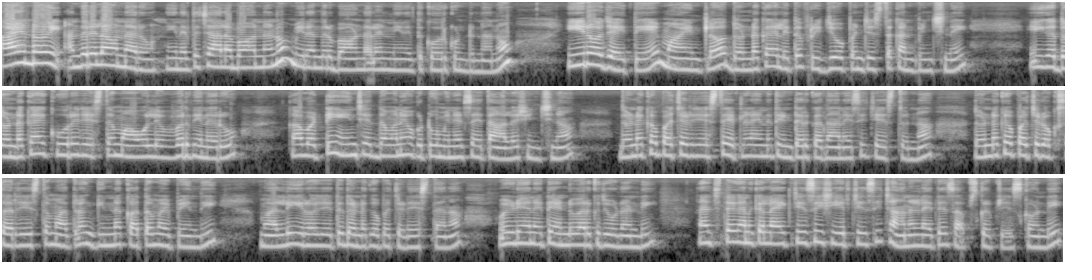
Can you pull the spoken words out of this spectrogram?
Hi and ఓయ్ అందరు ఎలా ఉన్నారు? నేనైతే చాలా బాగున్నాను మీరందరూ బాగుండాలని నేనైతే కోరుకుంటున్నాను. ఈరోజు అయితే మా ఇంట్లో దొండకాయలు అయితే ఫ్రిడ్జ్ ఓపెన్ చేస్తే కనిపించినాయి. ఇక దొండకాయ కూర చేస్తే మా వాళ్ళు ఎవ్వరు తినరు. కాబట్టి ఏం చేద్దామని ఒక టూ మినిట్స్ అయితే ఆలోచించిన. దొండకాయ పచ్చడి చేస్తే ఎట్లనైనా తింటారు కదా అనేసి చేస్తున్నా. దొండకాయ పచ్చడి ఒకసారి చేస్తే మాత్రం గిన్నె కథం అయిపోయింది. మళ్ళీ ఈరోజు అయితే దొండకాయ పచ్చడి వేస్తాను. వీడియోనైతే ఎండ్ వరకు చూడండి. నచ్చితే కనుక లైక్ చేసి షేర్ చేసి ఛానల్ని అయితే సబ్స్క్రైబ్ చేసుకోండి.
